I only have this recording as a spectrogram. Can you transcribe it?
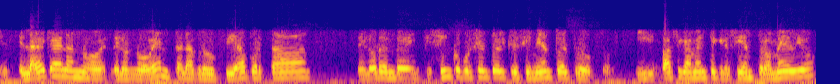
En la década de, las de los 90 la productividad aportaba del orden de 25% del crecimiento del productor y básicamente crecía en promedio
